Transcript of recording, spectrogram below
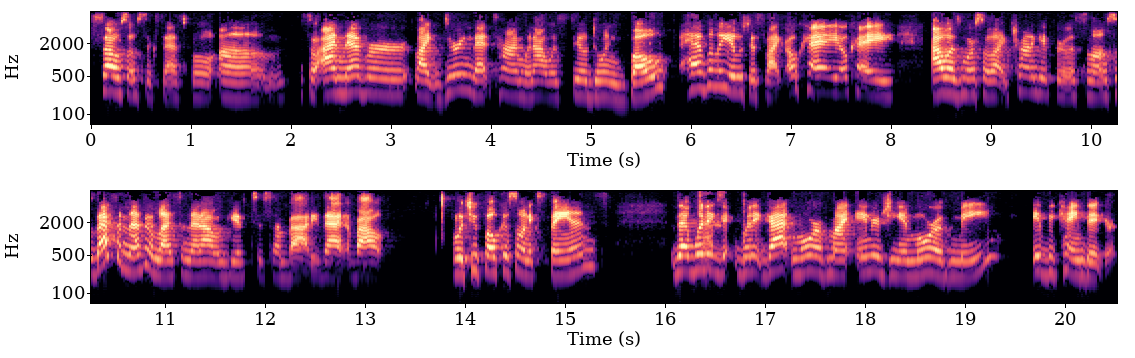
So, so successful. Um, so I never like during that time when I was still doing both heavily, it was just like, okay, okay. I was more so like trying to get through this along. So that's another lesson that I would give to somebody that about what you focus on expands. That when yes. it when it got more of my energy and more of me, it became bigger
